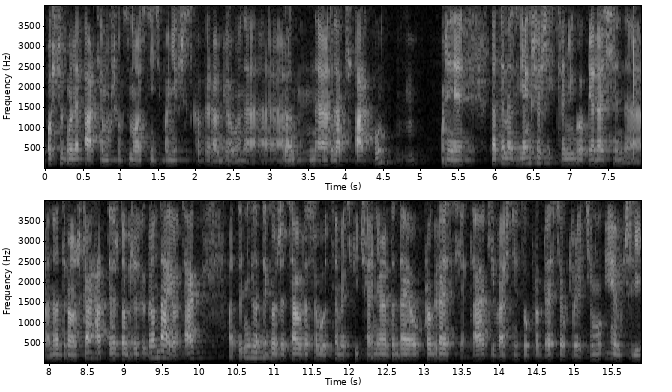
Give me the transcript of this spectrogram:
Poszczególne partie muszą wzmocnić, bo nie wszystko wyrobią na, na, na, na szparku. E, natomiast większość ich treningu opiera się na, na drążkach, a też dobrze wyglądają, tak? A to nie dlatego, że cały czas robią same ćwiczenia, ale to dają progresję, tak? I właśnie tą progresję, o której Ci mówiłem, czyli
